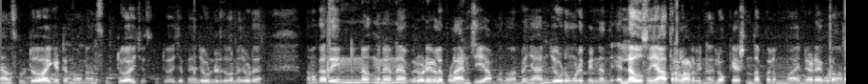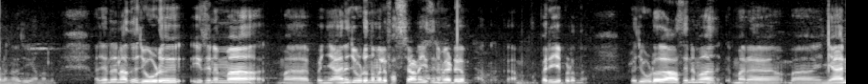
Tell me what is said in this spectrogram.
ഞാൻ സ്ക്രിപ്റ്റ് വായിക്കട്ടെ എന്ന് പറഞ്ഞാൽ സ്ക്രിപ്റ്റ് വായിച്ചു. സ്ക്രിപ്റ്റ് വായിച്ചപ്പോൾ ഞാൻ ചൂടെടുത്ത് പറഞ്ഞ ചൂടെ നമുക്കത് ഇന്ന ഇങ്ങനെ തന്നെ പരിപാടികൾ പ്ലാൻ ചെയ്യാം. എന്ന് പറഞ്ഞാൽ ഞാൻ ചൂടും കൂടി പിന്നെ എല്ലാ ദിവസവും യാത്രകളാണ്. പിന്നെ ലൊക്കേഷൻ തപ്പലും അതിന്റെ ഇടയിൽ കൂടെ നമ്മളിങ്ങനെ ചെയ്യാന്നുള്ളത് അതിന് അതിനകത്ത് ചൂട് ഈ സിനിമ ഇപ്പം ഞാനും ചൂടും തമ്മിൽ ഫസ്റ്റാണ് ഈ സിനിമയായിട്ട് പരിചയപ്പെടുന്നത്. അപ്പോൾ ചൂട് ആ സിനിമ ഞാൻ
